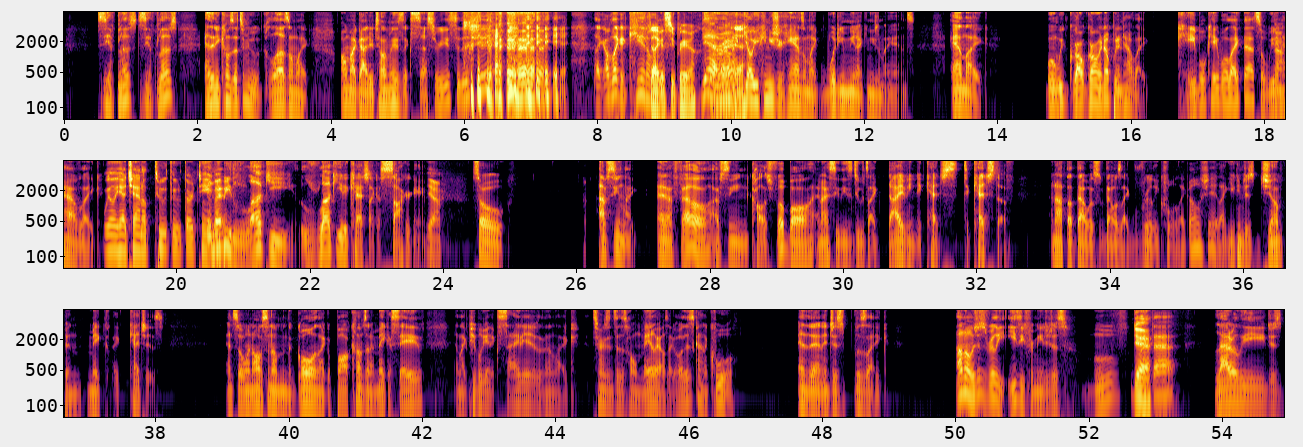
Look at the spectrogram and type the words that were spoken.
"Does he have gloves? Does he have gloves?" And then he comes up to me with gloves. I'm like, "Oh my god, you're telling me there's accessories to this shit?" like I'm like a kid. feel I'm like a superhero. yeah, they're like, Yeah. yo, you can use your hands. I'm like, what do you mean I can use my hands? And like, when we grow growing up, we didn't have like cable, cable like that, so we didn't No. have like. We only had channel two through thirteen, And but you'd be lucky, lucky to catch like a soccer game. yeah, So, I've seen like NFL, I've seen college football, and I see these dudes like diving to catch to catch stuff, and I thought that was that was like really cool. Like, oh shit, like you can just jump and make like catches. And so when all of a sudden I'm in the goal and like a ball comes and I make a save, and like people get excited, and then like it turns into this whole melee. I was like, oh, this is kind of cool. And then it just was like, I don't know, it was just really easy for me to just move Yeah. like that laterally. Just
